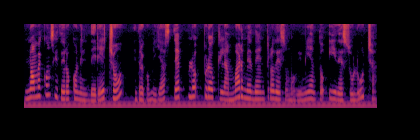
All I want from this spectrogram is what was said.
no me considero con el derecho, entre comillas, de proclamarme dentro de su movimiento y de su lucha.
